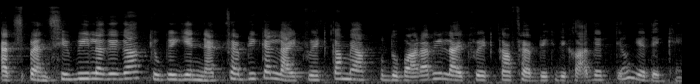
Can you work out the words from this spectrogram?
एक्सपेंसिव भी लगेगा, क्योंकि ये नेट फैब्रिक है लाइट वेट का, मैं आपको दोबारा भी लाइट वेट का फैब्रिक दिखा देती हूँ, ये देखें।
